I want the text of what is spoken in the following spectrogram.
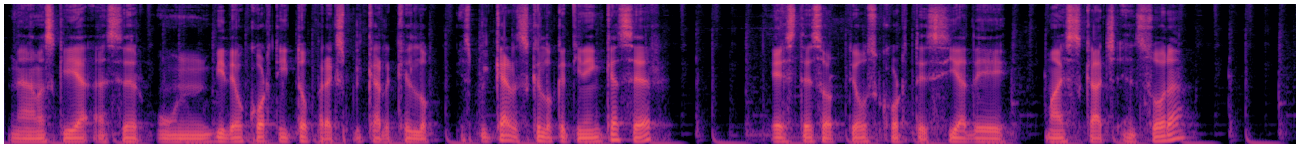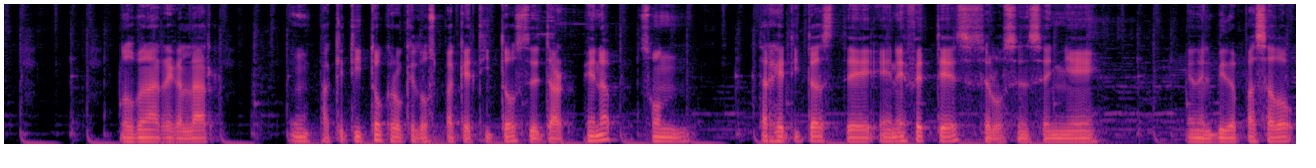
Nada más quería hacer un video cortito para explicar qué lo, explicarles qué es lo que tienen que hacer. Este sorteo es cortesía de MyScotch en Sora. Nos van a regalar un paquetito, creo que dos paquetitos de Dark Pinup. Son tarjetitas de NFTs, se los enseñé en el video pasado.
